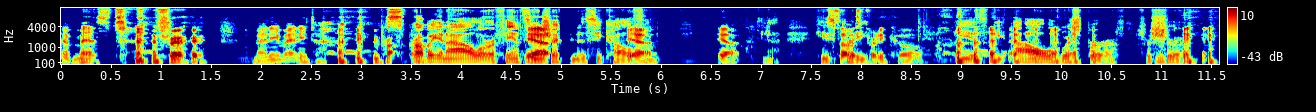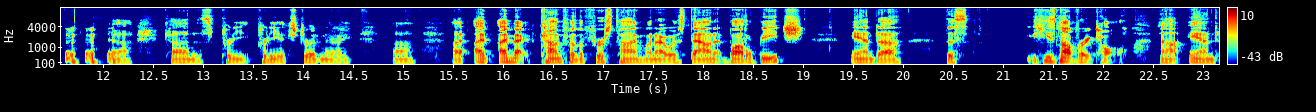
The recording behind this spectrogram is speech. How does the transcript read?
have missed for many, many times. Pro- probably an owl or a fancy yeah. chicken, as he calls yeah. them. Yeah. Yeah. He's so pretty pretty cool. he is the owl whisperer for sure. Yeah. Khanh is pretty pretty extraordinary. Uh, I, I, I met Khanh for the first time when I was down at Bottle Beach, and uh, this he's not very tall, uh, and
